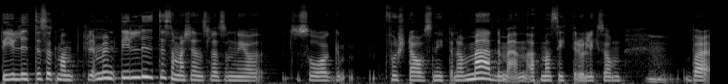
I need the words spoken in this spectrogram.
Det är lite så att man, men det är lite samma känsla som när jag såg första avsnitten av Mad Men, att man sitter och liksom bara,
